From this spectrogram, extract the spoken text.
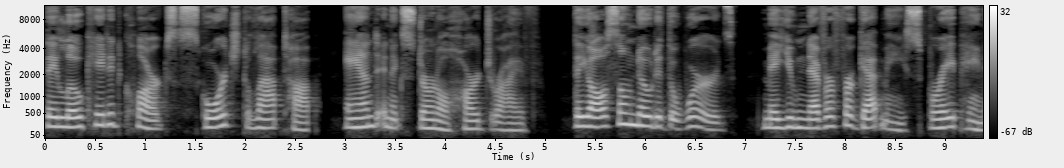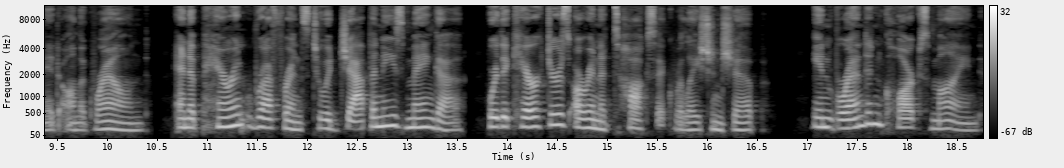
they located Clark's scorched laptop and an external hard drive. They also noted the words, May you never forget me, spray painted on the ground, an apparent reference to a Japanese manga where the characters are in a toxic relationship. In Brandon Clark's mind,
